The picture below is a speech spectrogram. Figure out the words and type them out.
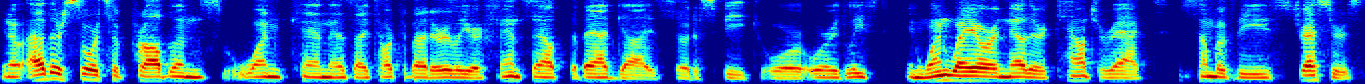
You know, other sorts of problems, one can, as I talked about earlier, fence out the bad guys, so to speak, or, or at least in one way or another counteract some of these stressors.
